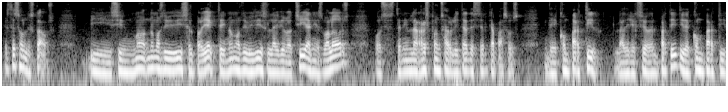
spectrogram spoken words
Aquestes són les claus. I si no ens dividís el projecte i no ens dividís la ideologia ni els valors, doncs tenim la responsabilitat de ser capaços de compartir la direcció del partit i de compartir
